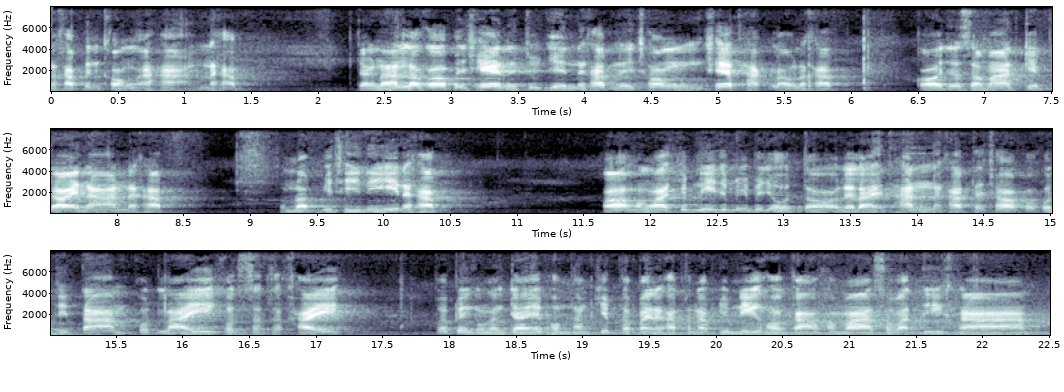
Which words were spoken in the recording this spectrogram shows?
นะครับ เป็นกล่องอาหารนะครับ จากนั้นเราก็ไปแช่ในตู้เย็นนะครับ ในช่องแช่ผักเรานะครับ ก็จะสามารถเก็บได้นานนะครับสำหรับวิธีนี้นะครับก็หวังว่าคลิปนี้จะมีประโยชน์ต่อหลาย ๆ ท่านนะครับ ถ้าชอบก็กดติดตาม กดไลค์ กด subscribe เพื่อเป็นกำลังใจให้ผมทำคลิปต่อไปนะครับสำหรับคลิปนี้ขอกล่าวคำว่าสวัสดีครับ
